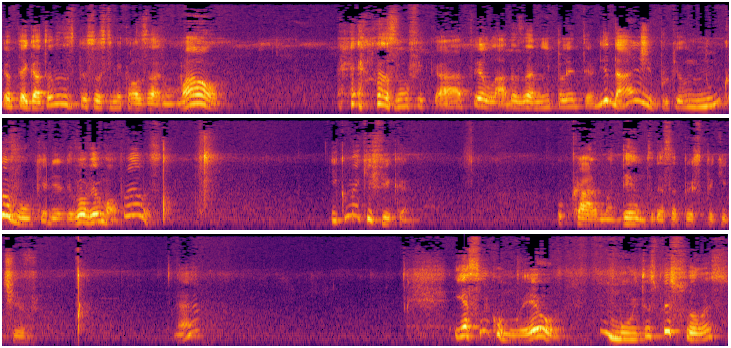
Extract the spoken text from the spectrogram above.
eu pegar todas as pessoas que me causaram mal, elas vão ficar atreladas a mim pela eternidade, porque eu nunca vou querer devolver o mal para elas. E como é que fica o karma dentro dessa perspectiva? Né? E assim como eu, muitas pessoas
